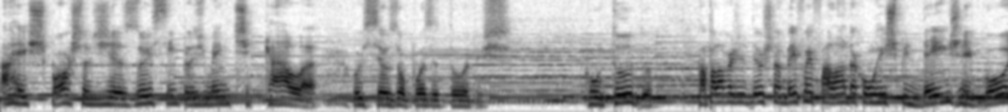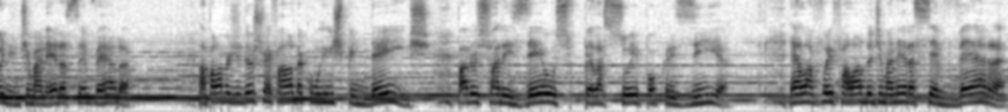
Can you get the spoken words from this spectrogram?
a resposta de Jesus simplesmente cala os seus opositores. Contudo, a palavra de Deus também foi falada com rispidez, rigor e de maneira severa. A palavra de Deus foi falada com rispidez para os fariseus pela sua hipocrisia ela foi falada de maneira severa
